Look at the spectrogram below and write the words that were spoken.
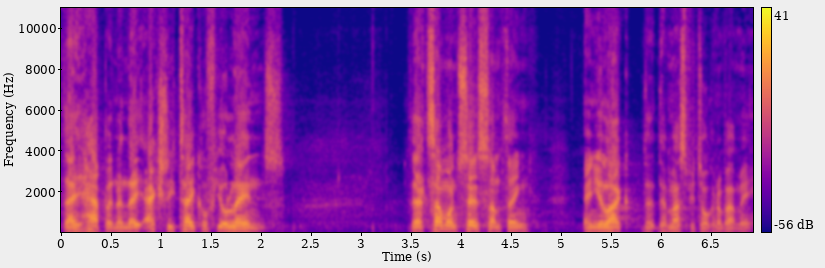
they happen and they actually take off your lens. That someone says something and you're like, they must be talking about me.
